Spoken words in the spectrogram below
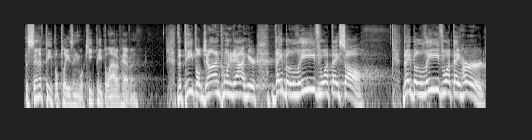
The sin of people pleasing will keep people out of heaven. The people, John pointed out here, they believed what they saw. They believed what they heard.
